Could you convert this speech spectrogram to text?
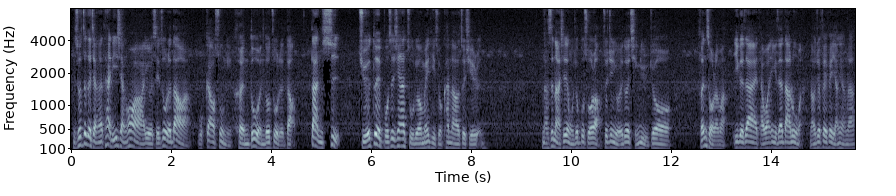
你说这个讲的太理想化，有谁做得到啊？我告诉你，很多人都做得到，但是绝对不是现在主流媒体所看到的这些人。哪是哪些人，我就不说了。最近有一对情侣就分手了嘛，一个在台湾，一个在大陆嘛，然后就沸沸扬扬的，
